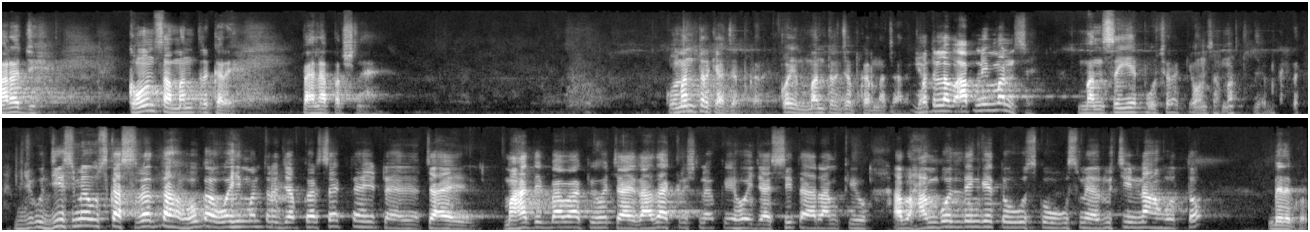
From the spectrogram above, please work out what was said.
महाराज जी कौन सा मंत्र करें? पहला प्रश्न है। मंत्र क्या जप करें? कोई मंत्र जप करना चाह रहा मतलब अपने मन से। मन से ये पूछ रहा कौन सा मंत्र जप करें? जिसमें उसका श्रद्धा होगा वही मंत्र जप कर सकते हैं। चाहे महादेव बाबा की हो चाहे राधा कृष्ण की हो चाहे सीताराम की हो। अब हम बोल देंगे तो उसको उसमें रुचि ना हो तो? बिल्कुल।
